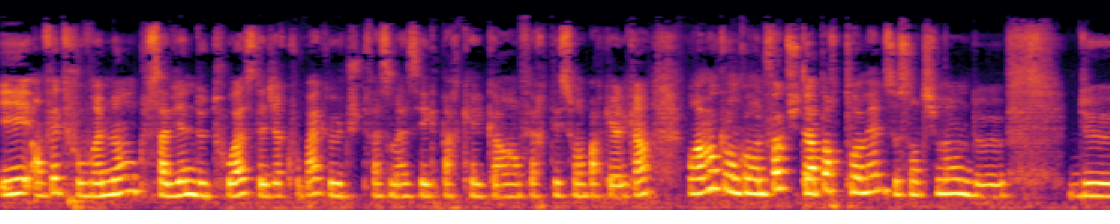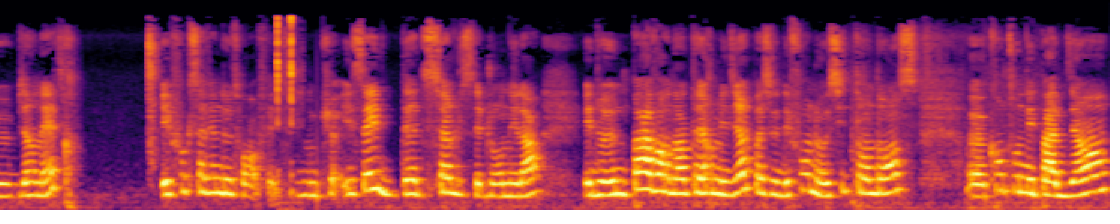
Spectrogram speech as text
Et en fait, il faut vraiment que ça vienne de toi, c'est-à-dire qu'il ne faut pas que tu te fasses masser par quelqu'un, faire tes soins par quelqu'un. Vraiment qu'encore une fois, que tu t'apportes toi-même ce sentiment de, de bien-être. Il faut que ça vienne de toi en fait. Donc essaye d'être seule cette journée-là et de ne pas avoir d'intermédiaire parce que des fois on a aussi tendance euh, quand on n'est pas bien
